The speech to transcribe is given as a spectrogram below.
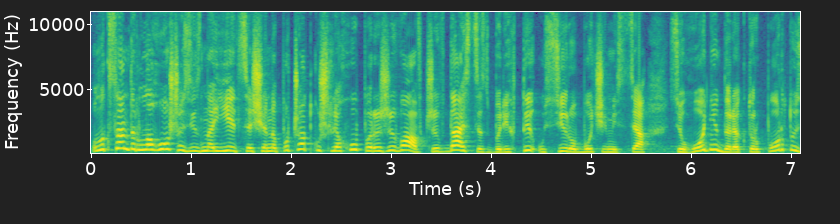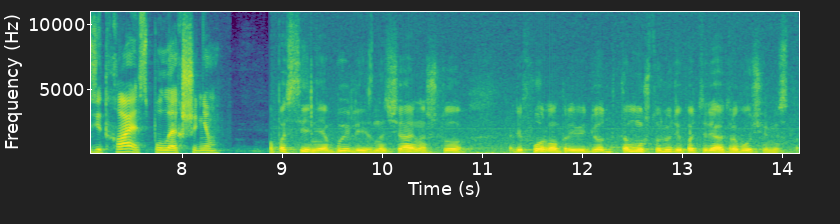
Олександр Лагоша зізнається, ще на початку шляху переживав, чи вдасться зберігти усі робочі місця. Сьогодні директор порту зітхає з полегшенням. Опасения были изначально, что реформа приведет к тому, что люди потеряют рабочие места.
